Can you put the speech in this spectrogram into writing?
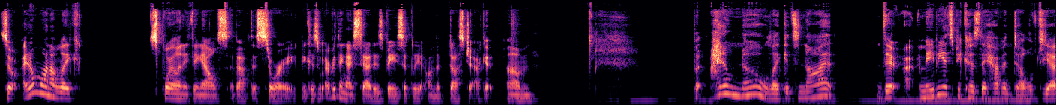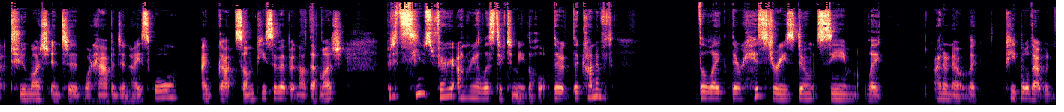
So I don't want to like spoil anything else about this story because everything I said is basically on the dust jacket. Um but I don't know, like it's not there uh, maybe it's because they haven't delved yet too much into what happened in high school. I've got some piece of it but not that much. But it seems very unrealistic to me the whole the the kind of the like their histories don't seem like i don't know like people that would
